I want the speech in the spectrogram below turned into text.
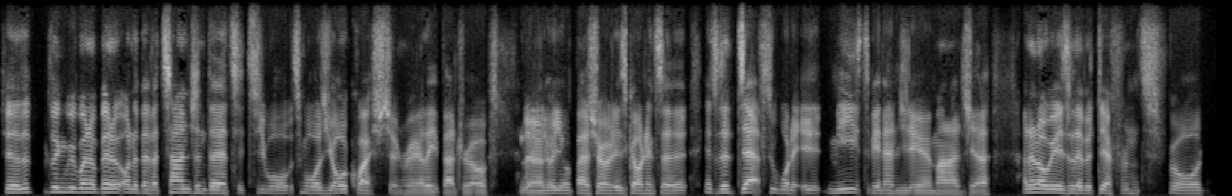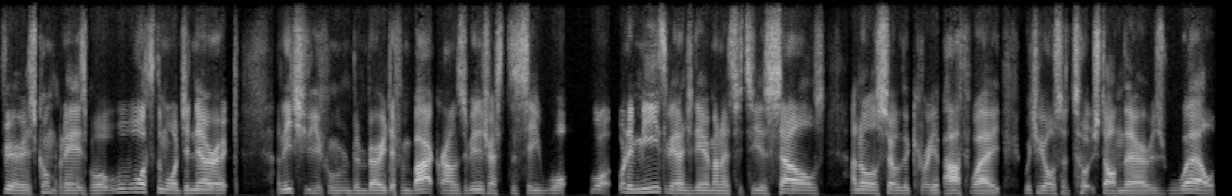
So yeah, I think we went a bit on a bit of a tangent there to, to towards your question, really, Pedro. Yeah. Your, your Pedro is going into into the depths of what it, means to be an engineering manager. And I know it is a little bit different for various companies, but what's the more generic? And each of you from very different backgrounds. It'd be interested to see what what, what it means to be an engineering manager to yourselves and also the career pathway, which you also touched on there as well.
